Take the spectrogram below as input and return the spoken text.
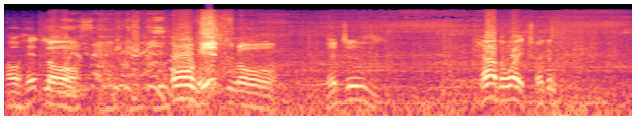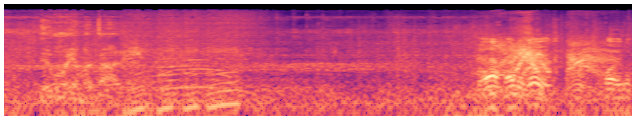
Oh, Hitler! Oh, Hitler! Bitches! Out of the way, chicken! Yeah, there it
